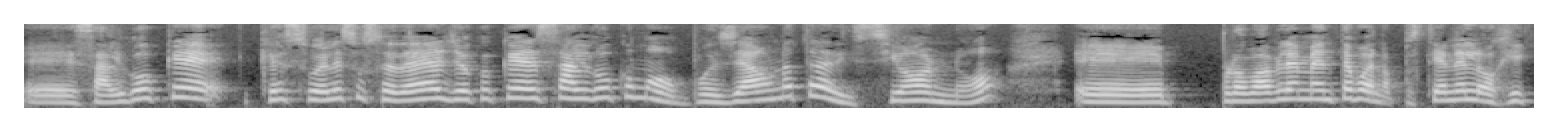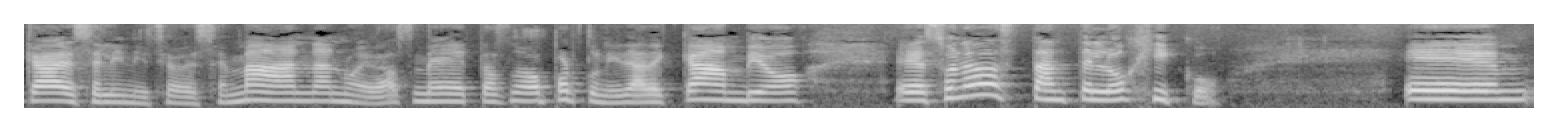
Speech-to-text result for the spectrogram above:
eh, es algo que, que, suele suceder, yo creo que es algo como pues ya una tradición, ¿no? Eh, probablemente, bueno, pues tiene lógica, es el inicio de semana, nuevas metas, nueva oportunidad de cambio, eh, suena bastante lógico. Em,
